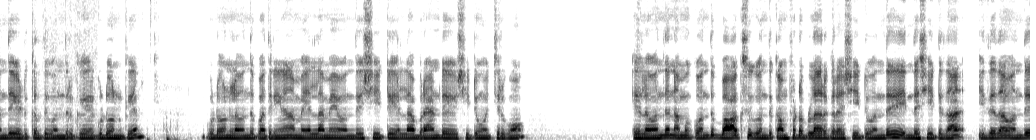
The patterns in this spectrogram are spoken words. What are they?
வந்து எடுக்கிறதுக்கு வந்திருக்கு குடோனுக்கு. குடோனில் வந்து பார்த்திங்கன்னா நம்ம எல்லாமே வந்து ஷீட்டு எல்லா பிராண்டு ஷீட்டும் வச்சுருக்கோம். இதில் வந்து நமக்கு வந்து பாக்ஸுக்கு வந்து கம்ஃபர்டபுளாக இருக்கிற ஷீட்டு வந்து இந்த ஷீட்டு தான். இதை தான் வந்து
